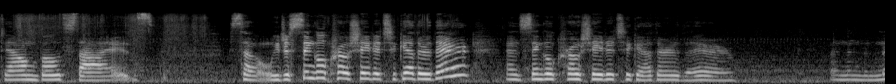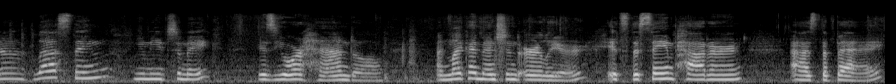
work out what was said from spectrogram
down both sides. So we just single crocheted it together there and single crocheted together there. And then the last thing you need to make is your handle. And like I mentioned earlier, it's the same pattern as the bag,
